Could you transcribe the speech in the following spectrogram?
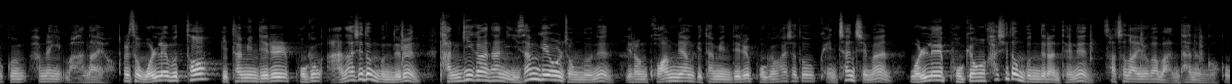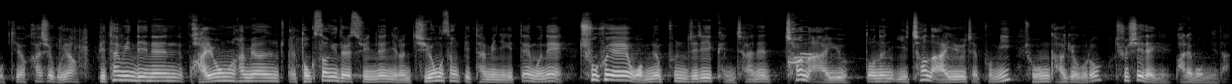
조금 함량이 많아요. 그래서 원래부터 비타민 D를 복용 안 하시던 분들은 단기간 한 2, 3개월 정도는 이런 고함량 비타민 D를 복용하셔도 괜찮지만 원래 복용하시던 분들한테는 4000IU가 많다는 거 꼭 기억하시고요. 비타민 D는 과용하면 독성이 될 수 있는 이런 지용성 비타민이기 때문에 추후에 원료 품질이 괜찮은 1000IU 또는 2000IU 제품이 좋은 가격으로 출시되길 바라봅니다.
